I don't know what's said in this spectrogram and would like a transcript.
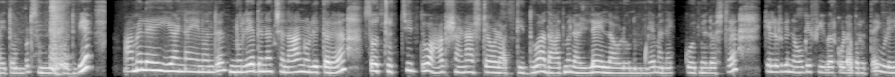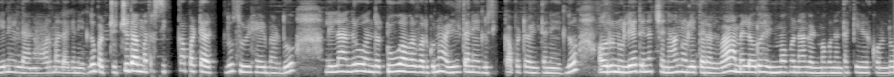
ಆಯಿತು ಅಂದ್ಬಿಟ್ಟು ಸುಮ್ಮನೆ ಹೋದ್ವಿ. ಆಮೇಲೆ ಈ ಅಣ್ಣ ಏನು ಅಂದರೆ ನುಲಿಯೋದನ್ನು ಚೆನ್ನಾಗಿ ನುಲಿತಾರೆ. ಸೊ ಚುಚ್ಚಿದ್ದು ಆ ಕ್ಷಣ ಅಷ್ಟೇ ಅವಳು ಹತ್ತಿದ್ದು. ಅದಾದಮೇಲೆ ಅಳ್ಳೇ ಇಲ್ಲ ಅವಳು ನಮಗೆ ಮನೆಗೆ ಹೋದ್ಮೇಲೂ ಅಷ್ಟೇ. ಕೆಲವ್ರಿಗೆ ನೋವಿಗೆ ಫೀವರ್ ಕೂಡ ಬರುತ್ತೆ. ಇವಳು ಏನೂ ಇಲ್ಲ ನಾರ್ಮಲ್ ಆಗೇನೆ ಇದ್ಲು ಬಟ್ ಚುಚ್ಚಿದಾಗ ಮಾತ್ರ ಸಿಕ್ಕಾಪಟ್ಟೆ ಹತ್ಲು, ಸುಳ್ಳು ಹೇಳಬಾರ್ದು. ಇಲ್ಲ ಅಂದರೂ ಒಂದು ಟೂ ಅವರ್ವರೆಗೂ ಅಳ್ತಾನೆ ಇದ್ಲು, ಸಿಕ್ಕಾಪಟ್ಟೆ ಅಳ್ತಾನೆ ಇದ್ಲು. ಅವರು ನುಲಿಯೋದನ್ನು ಚೆನ್ನಾಗಿ ನುಲಿತಾರಲ್ವ? ಆಮೇಲೆ ಅವರು ಹೆಣ್ಮಗುನ, ಗಂಡ್ಮಗುನ ಅಂತ ಕೇಳಿಕೊಂಡು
